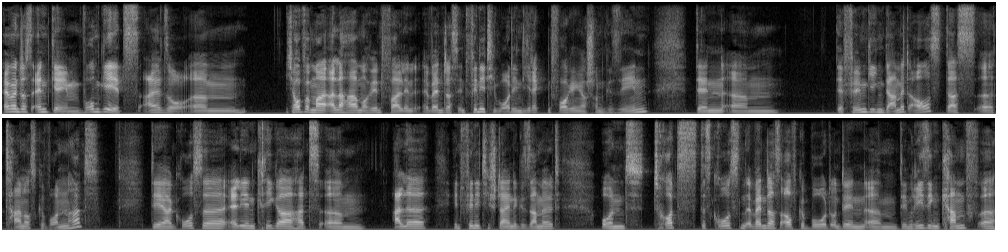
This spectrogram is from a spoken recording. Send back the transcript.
Avengers Endgame. Worum geht's? Also, ähm, ich hoffe mal, alle haben auf jeden Fall in Avengers Infinity War den direkten Vorgänger schon gesehen. Denn ähm, der Film ging damit aus, dass äh, Thanos gewonnen hat. Der große Alien-Krieger hat ähm, alle Infinity-Steine gesammelt und trotz des großen Avengers-Aufgebot und den, ähm, dem riesigen Kampf äh,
